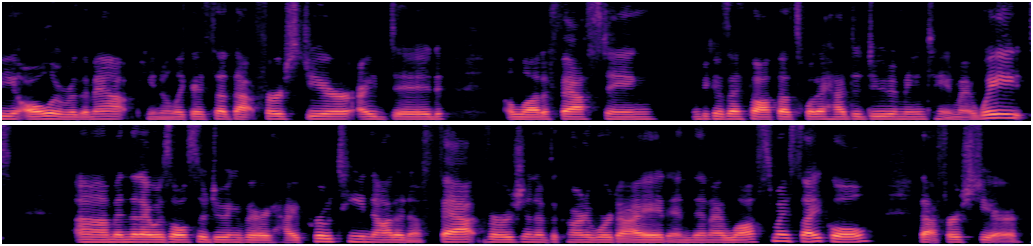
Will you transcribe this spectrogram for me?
be all over the map. You know, like I said, that first year I did a lot of fasting because I thought that's what I had to do to maintain my weight. Um, and then I was also doing a very high protein, not enough fat version of the carnivore diet. And then I lost my cycle that first year.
